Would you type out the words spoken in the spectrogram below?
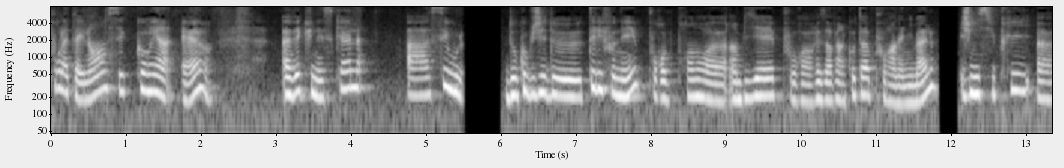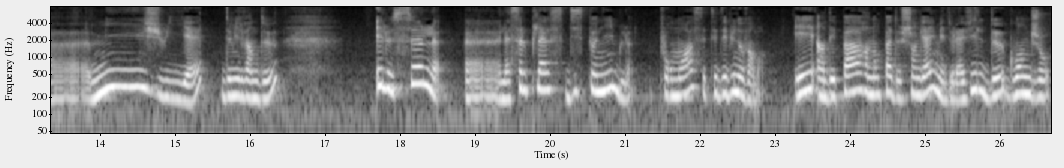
pour la Thaïlande, c'est Korean Air avec une escale à Séoul. Donc obligé de téléphoner pour prendre euh, un billet, pour réserver un quota pour un animal. Je m'y suis pris mi-juillet 2022 et le seul, la seule place disponible pour moi, c'était début novembre et un départ non pas de Shanghai mais de la ville de Guangzhou.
